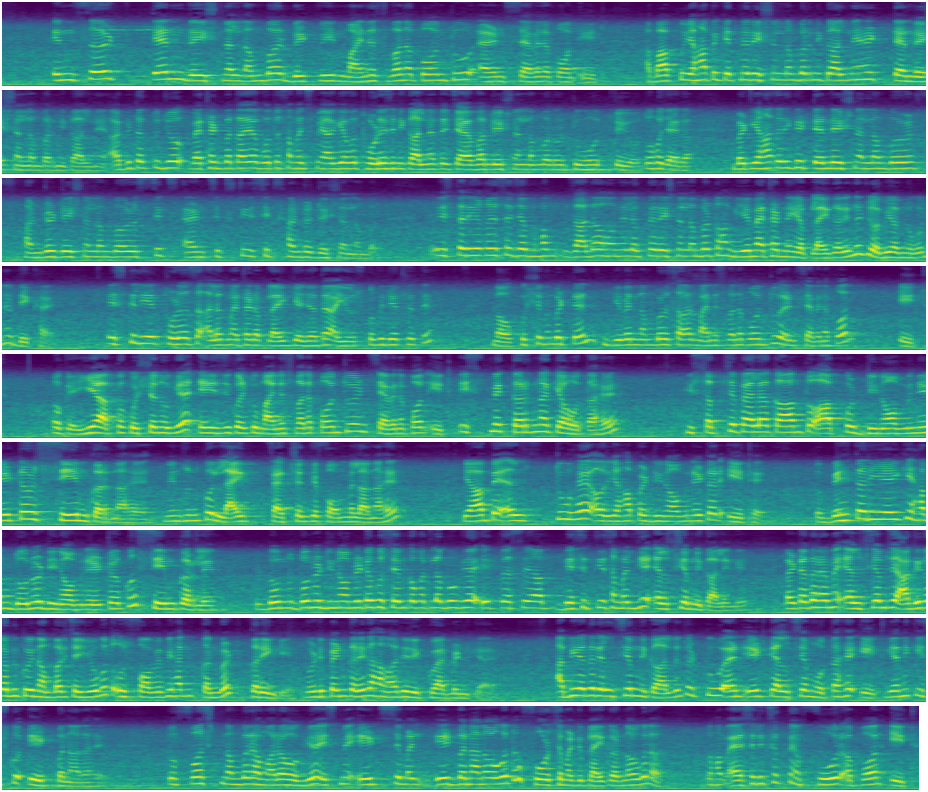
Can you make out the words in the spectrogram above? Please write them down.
insert ten rational number between minus one upon two and seven upon eight अब आपको यहाँ पे कितने रेशनल नंबर निकालने हैं? टेन रेशनल नंबर निकालने हैं। अभी तक तो जो मेथड बताया, वो तो समझ में आ गया, वो थोड़े से निकालने थे, चाहे वन रेशनल नंबर हो टू हो थ्री हो तो हो जाएगा। बट यहाँ से देखिए ten rational number hundred rational number six and sixty six hundred rational number तो इस तरीके से जब हम ज़्यादा होने लगते हैं रेशनल नंबर तो हम ये मेथड नहीं अप्लाई करेंगे, जो अभी हम लोगों ने देखा है। इसके लिए एक थोड़ा सा अलग मेथड अप्लाई किया जाता है। आइए उसको भी देख लेते हैं। Now question number ten given numbers are minus one upon two and seven upon eight okay ये आपका क्वेश्चन हो गया। A is equal to minus one upon two and seven upon eight इसमें करना क्या होता है कि सबसे पहला काम तो आपको डिनोमिनेटर सेम करना है। मीन्स उनको लाइट फ्रैक्शन के फॉर्म में लाना है। यहाँ पे एल टू है और यहाँ पर डिनोमिनेटर एट है। तो बेहतर ये है कि हम दोनों डिनोमिनेटर को सेम कर लें। तो दोनों दोनों डिनोमिनेटर को सेम का मतलब हो गया, एक तरह से आप बेसिक चीज़ समझ लीजिए एलसीएम निकालेंगे। बट अगर हमें एलसीएम से आगे का भी कोई नंबर चाहिए होगा तो उस फॉर्म में भी हम कन्वर्ट करेंगे। वो डिपेंड करेगा हमारी रिक्वायरमेंट क्या है। अभी अगर एलसीएम निकाल दें तो टू एंड एट का एलसीएम होता है एट यानी कि इसको एट बनाना है। तो फ़र्स्ट नंबर हमारा हो गया, इसमें एट से एट बनाना होगा तो फोर से मल्टीप्लाई करना होगा ना। तो हम ऐसे लिख सकते हैं फोर अपॉन एट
